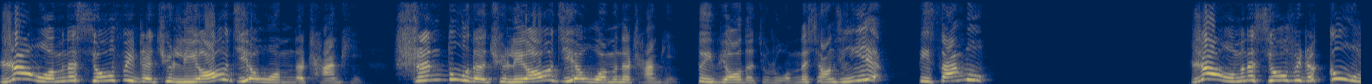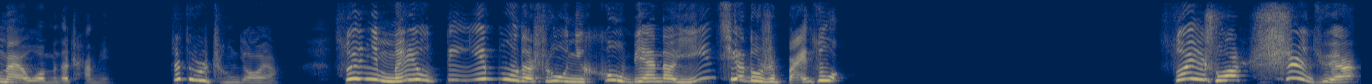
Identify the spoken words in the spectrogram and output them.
让我们的消费者去了解我们的产品，深度的去了解我们的产品，对标的就是我们的详情页。第三步，让我们的消费者购买我们的产品，这就是成交呀。所以你没有第一步的时候，你后边的一切都是白做。所以说，视觉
